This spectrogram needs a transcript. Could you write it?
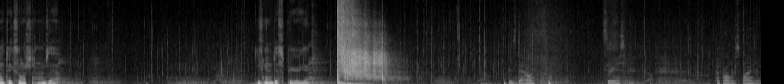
Can't take so much time, Zach. He's gonna disappear again. He's down? Serious? I probably spined him.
